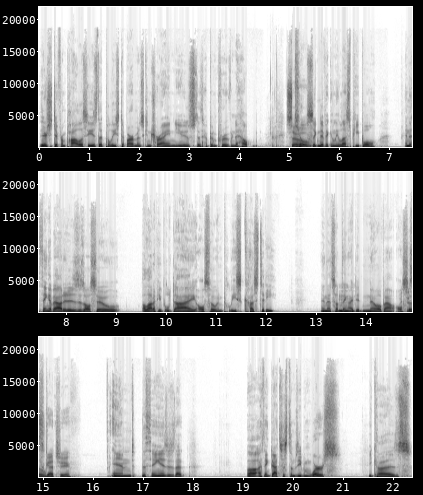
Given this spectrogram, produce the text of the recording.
there's different policies that police departments can try and use that have been proven to help So kill significantly less people. And the thing about it is, is also a lot of people die also in police custody, and that's something I Mhm. didn't know about. which Also, is sketchy. And the thing is, is that uh, I think that system's even worse because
